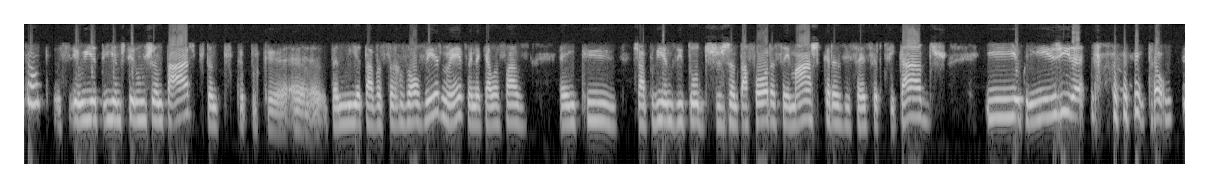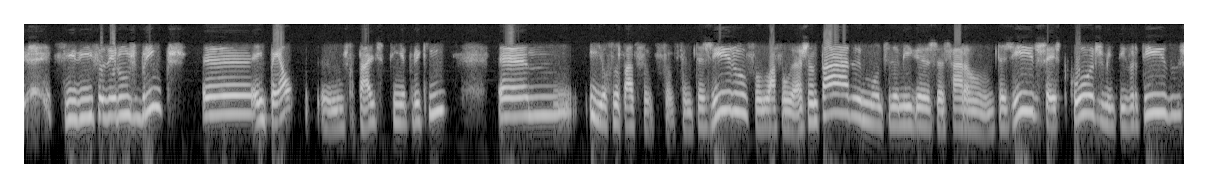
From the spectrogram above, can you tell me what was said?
pronto, eu ia, íamos ter um jantar, portanto, porque, porque a pandemia estava-se a resolver, não é? Foi naquela fase em que já podíamos ir todos jantar fora, sem máscaras e sem certificados, e eu queria ir gira. então, decidi fazer uns brincos uh, em pele, uh, nos retalhos que tinha por aqui, um, e o resultado foi, foi, foi muito giro, fomos lá fomos a jantar, um monte de amigas acharam muito giro, cheios de cores, muito divertidos,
